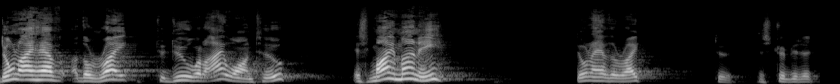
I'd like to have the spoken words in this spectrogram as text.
Don't I have the right to do what I want to? It's my money. Don't I have the right to distribute it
